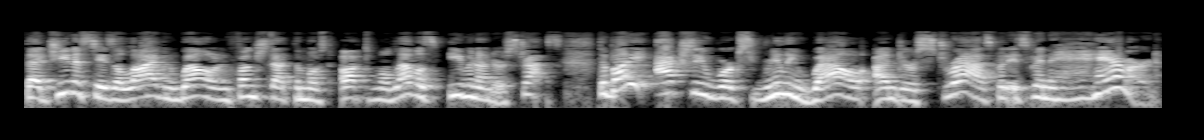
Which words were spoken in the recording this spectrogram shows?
that Gina stays alive and well and functions at the most optimal levels, even under stress. The body actually works really well under stress, but it's been hammered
